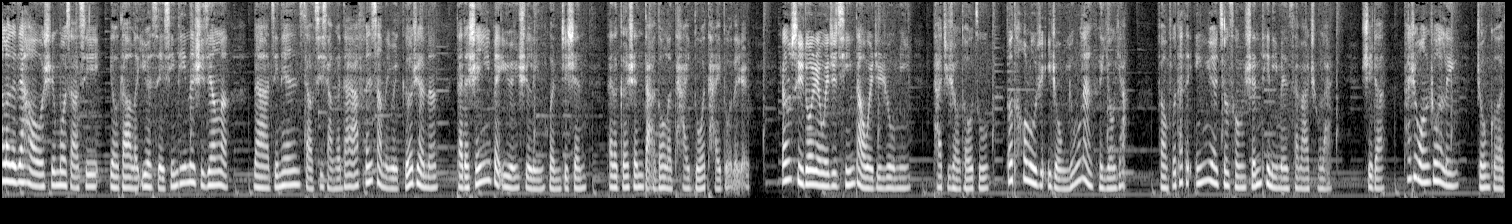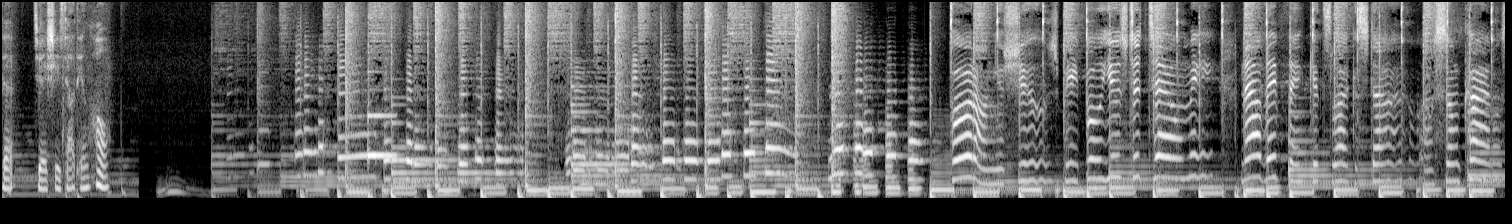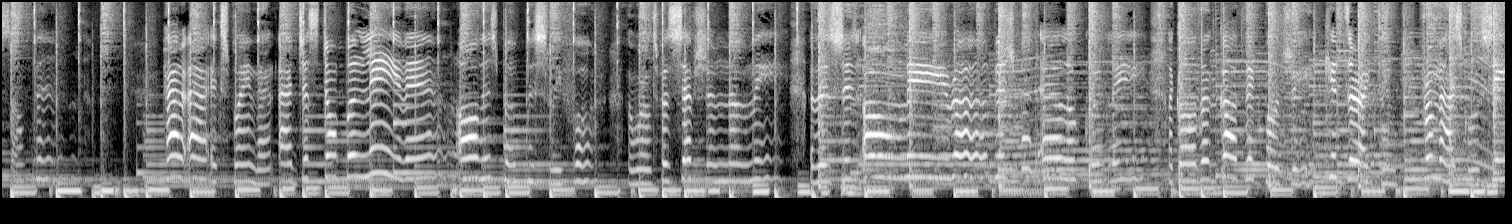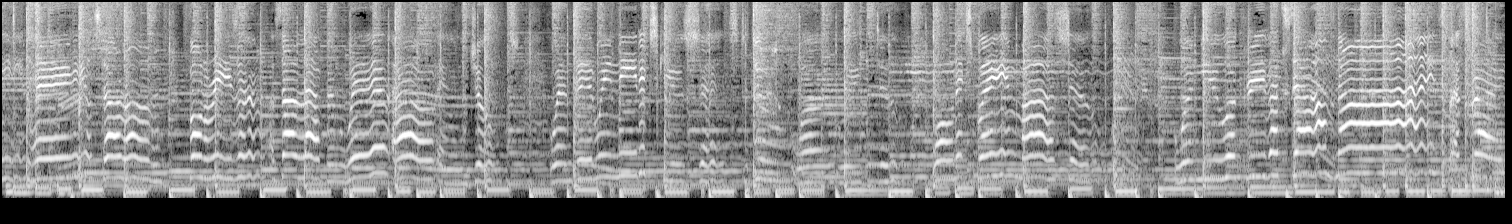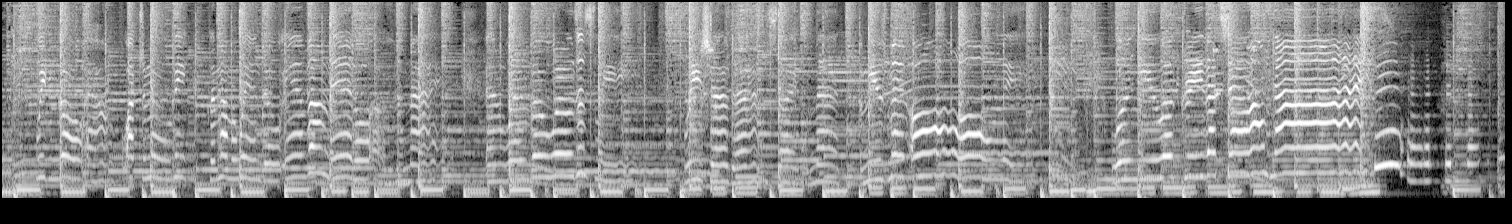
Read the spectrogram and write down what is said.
Hello，大家好，我是莫小七，又到了月随心听的时间了。那今天小七想跟大家分享的一位歌者呢，他的声音被誉为是灵魂之声，他的歌声打动了太多太多的人，让许多人为之倾倒，为之入迷。他举手投足都透露着一种慵懒和优雅，仿佛他的音乐就从身体里面散发出来。是的，他是王若琳，中国的爵士小天后。explain that I just don't believe in all this purposely for the world's perception of me. This is all.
